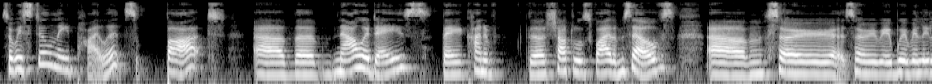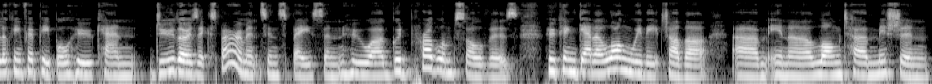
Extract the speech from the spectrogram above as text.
So we still need pilots, but uh, the nowadays they kind of the shuttles fly themselves. Um, so, so we're really looking for people who can do those experiments in space and who are good problem solvers, who can get along with each other um, in a long-term mission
